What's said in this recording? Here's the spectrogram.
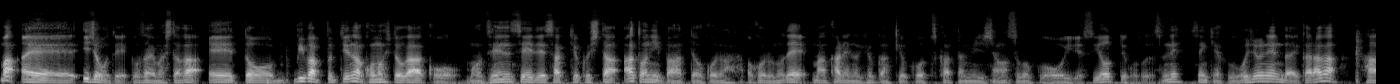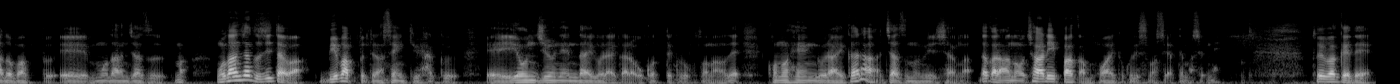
まあ、えー、以上でございましたが、えっ、ー、と、ビバップっていうのはこの人が、こう、もう前世で作曲した後にバーって起こる起こるので、まあ、彼の曲、楽曲を使ったミュージシャンはすごく多いですよっていうことですね。1950年代からがハードバップ、えー、モダンジャズ。まあ、モダンジャズ自体は、ビバップっていうのは1940年代ぐらいから起こってくることなので、この辺ぐらいからジャズのミュージシャンが、だからあの、チャーリー・パーカーもホワイトクリスマスやってますよね。というわけで、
